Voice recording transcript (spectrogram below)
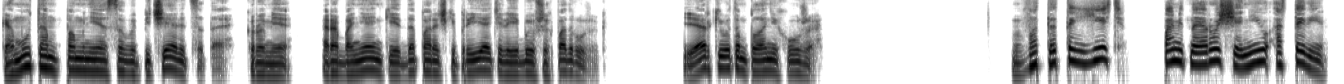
кому там по мне особо печалиться-то, кроме рабоняньки да парочки приятелей и бывших подружек? Яркий в этом плане хуже. «Вот это и есть памятная роща Нью-Астерии»,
